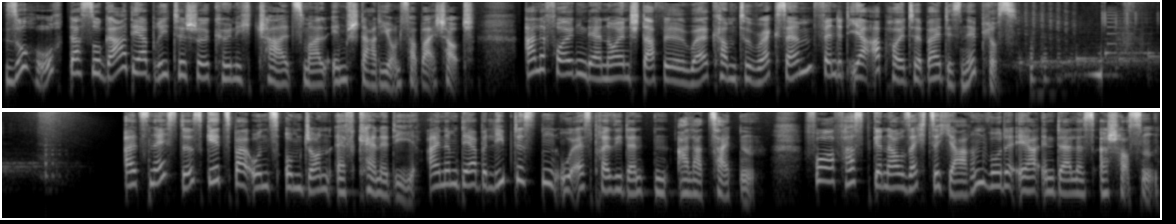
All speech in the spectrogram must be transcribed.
So hoch, dass sogar der britische König Charles mal im Stadion vorbeischaut. Alle Folgen der neuen Staffel Welcome to Wrexham findet ihr ab heute bei Disney Plus. Als nächstes geht's bei uns um John F. Kennedy, einem der beliebtesten US-Präsidenten aller Zeiten. Vor fast genau 60 Jahren wurde er in Dallas erschossen.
